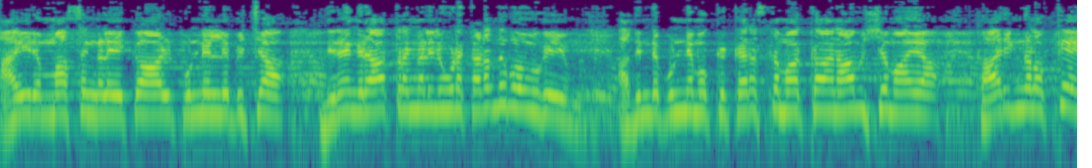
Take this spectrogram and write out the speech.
ആയിരം മാസങ്ങളേക്കാൾ പുണ്യം ലഭിച്ച ദിനരാത്രങ്ങളിലൂടെ കടന്നു പോവുകയും അതിന്റെ പുണ്യമൊക്കെ കരസ്ഥമാക്കാൻ ആവശ്യമായ കാര്യങ്ങളൊക്കെ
